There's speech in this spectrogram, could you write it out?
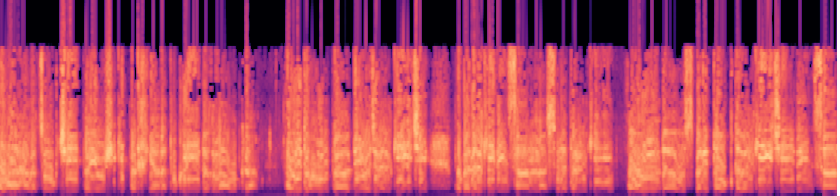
او هر هغه څوک چې په يو شي کښې پټ خيانت وکړي د غلا وکړه، او دې ته غلول په دې وجه ويل کېږي چې په بدل کښې يې د انسان لاسونه تړل کېږي. غول د اوسپنې طوق ته ويل کېږي چې د انسان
